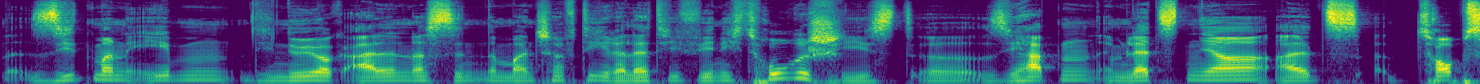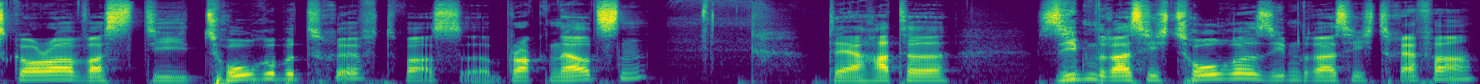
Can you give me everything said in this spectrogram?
sieht man eben, die New York Islanders sind eine Mannschaft, die relativ wenig Tore schießt. Äh, sie hatten im letzten Jahr als Topscorer, was die Tore betrifft, war es äh, Brock Nelson. Der hatte 37 Tore, 37 Treffer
